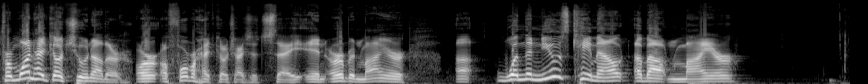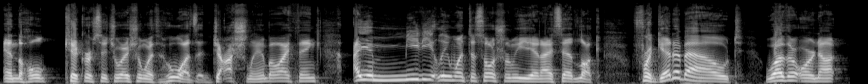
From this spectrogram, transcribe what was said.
from one head coach to another, or a former head coach, I should say, in Urban Meyer. Uh, when the news came out about Meyer and the whole kicker situation with who was it? Josh Lambo, I think. I immediately went to social media and I said, look, forget about whether or not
